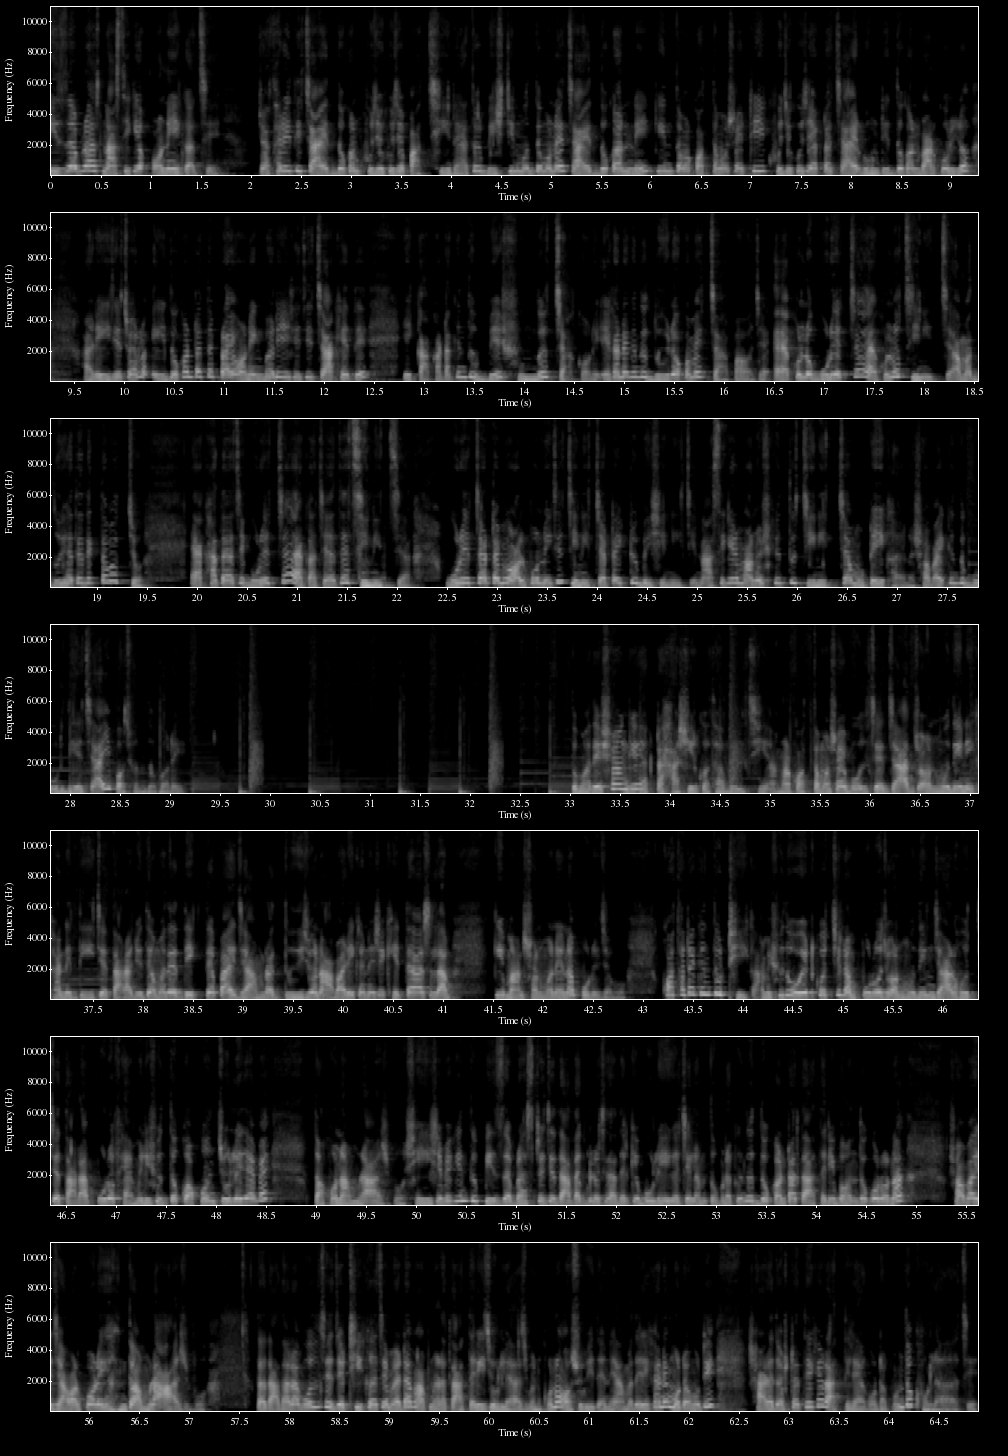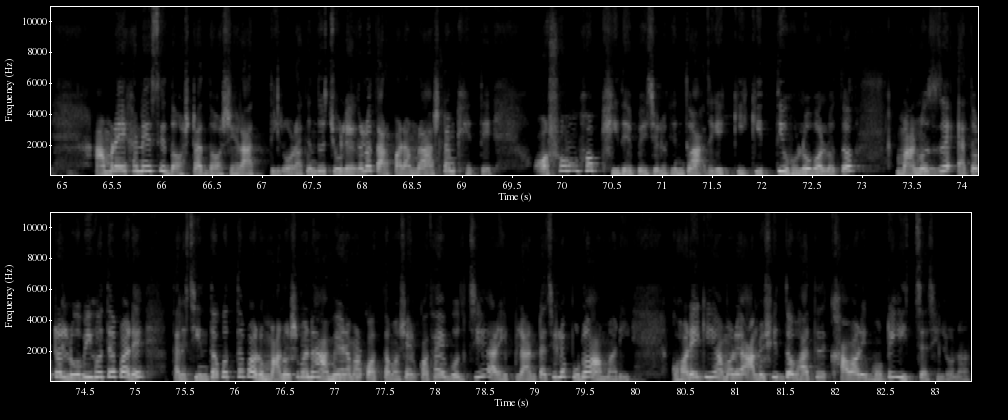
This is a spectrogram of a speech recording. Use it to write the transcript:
পিৎজা ব্রাশ নাসিকে অনেক আছে। যথারীতি চায়ের দোকান খুঁজে খুঁজে পাচ্ছি না। এত বৃষ্টির মধ্যে মনে হয় চায়ের দোকান নেই, কিন্তু আমার কর্তামশাই ঠিক খুঁজে খুঁজে একটা চায়ের ঘন্টির দোকান বার করল। আর এই যে চলো, এই দোকানটাতে প্রায় অনেকবারই এসেছি চা খেতে। এই কাকাটা কিন্তু বেশ সুন্দর চা করে। এখানে কিন্তু দুই রকমের চা পাওয়া যায়। এক হলো গুড়ের চা, এক হলো চিনির চা। আমার দুই হাতে দেখতে পাচ্ছ? এক হাতে আছে গুড়ের চা, এক হাতে আছে চিনির চা। গুড়ের চাটা আমি অল্প নিয়েছি, চিনির চাটা একটু বেশি নিয়েছি। নাসিকের মানুষ কিন্তু চিনির চা মোটেই খায় না। সবাই কিন্তু গুড় দিয়ে চাই পছন্দ করে। তোমাদের সঙ্গে একটা হাসির কথা বলছি। আমার কর্তামশাই বলছে, যার জন্মদিন এখানে দিয়েছে, তারা যদি আমাদের দেখতে পায় যে আমরা দুইজন আবার এখানে এসে খেতে আসলাম, কি মান সম্মানে না পড়ে যাব? কথাটা কিন্তু ঠিক। আমি শুধু ওয়েট করছিলাম, পুরো জন্মদিন যার হচ্ছে, তারা পুরো ফ্যামিলি শুদ্ধ কখন চলে যাবে, তখন আমরা আসব। সেই হিসেবে কিন্তু পিৎজা ব্রাস্টের যে দাদাগুলো আছে, তাদেরকে বলেই গেছিলাম, তোমরা কিন্তু দোকানটা তাড়াতাড়ি বন্ধ করো না, সবাই যাওয়ার পরে কিন্তু আমরা আসব। তা দাদারা বলছে যে, ঠিক আছে ম্যাডাম, আপনারা তাড়াতাড়ি চলে আসবেন, কোনো অসুবিধা নেই। আমাদের এখানে মোটামুটি সাড়ে দশটা থেকে রাত্রির এগারোটা পর্যন্ত খোলা আছে। আমরা এখানে এসে দশটা দশে, রাত্রির, ওরা কিন্তু চলে গেলো, তারপর আমরা আসলাম খেতে। অসম্ভব খিদে পেয়েছিল, কিন্তু আজকে কী কীর্তি হলো বলো তো? মানুষ যে এতটা লোভী হতে পারে, তাহলে চিন্তা করতে পারো, মানুষ মানে আমি আর আমার কর্তামশাইয়ের কথাই বলছি, আর এই প্ল্যানটা ছিল পুরো আমারই। ঘরে গিয়ে আমার ওই আলু সিদ্ধ ভাতে খাওয়ার মোটেই ইচ্ছা ছিল না।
